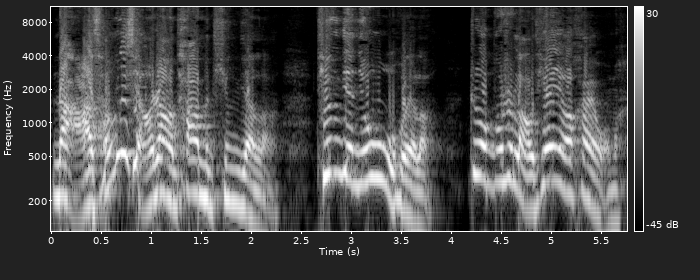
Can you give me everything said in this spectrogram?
哪曾想让他们听见了，听见就误会了，这不是老天要害我吗？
